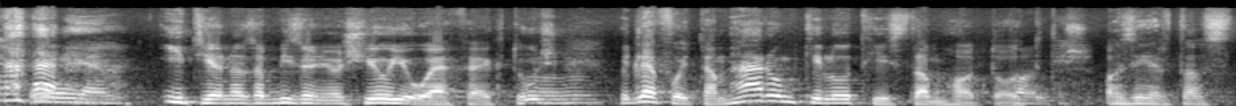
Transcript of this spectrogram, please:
Igen. Itt jön az a bizonyos jó-jó effektus, hogy lefogytam három kilót, hisztam hatot. Pontosan. Azért azt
